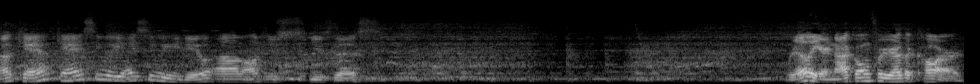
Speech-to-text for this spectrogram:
Okay, okay, I see what you, I see what you do. Um, I'll just use this. Really, you're not going for your other card.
